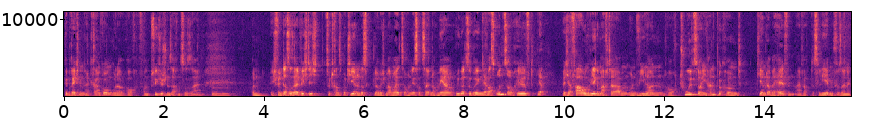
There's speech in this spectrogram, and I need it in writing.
Gebrechen, Erkrankungen oder auch von psychischen Sachen zu sein. Mhm. Und ich finde, das ist halt wichtig zu transportieren und das, glaube ich, machen wir jetzt auch in nächster Zeit noch mehr rüberzubringen, ja. was uns auch hilft, ja. welche Erfahrungen wir gemacht haben und wie man auch Tools so in die Hand bekommt, die einem dabei helfen, einfach das Leben für seine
